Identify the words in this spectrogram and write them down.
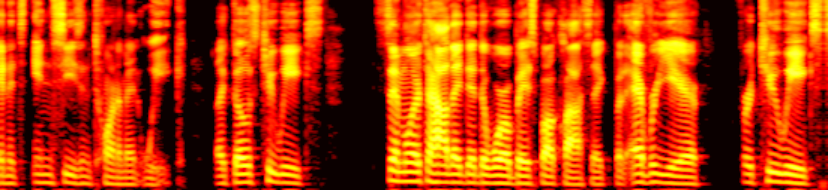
and it's in season tournament week. Like those two weeks, similar to how they did the World Baseball Classic, but every year for two weeks.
